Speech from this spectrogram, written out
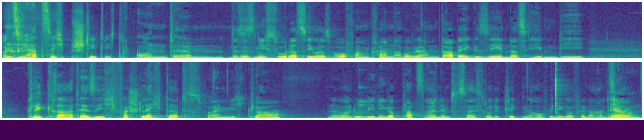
Und sie hat sich bestätigt. und ähm, das ist nicht so, dass SEO das auffangen kann, aber wir haben dabei gesehen, dass eben die Klickrate sich verschlechtert. Das war eigentlich klar, ne, weil du weniger Platz einnimmst. Das heißt, die Leute klicken auch weniger für eine Anzeigen.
